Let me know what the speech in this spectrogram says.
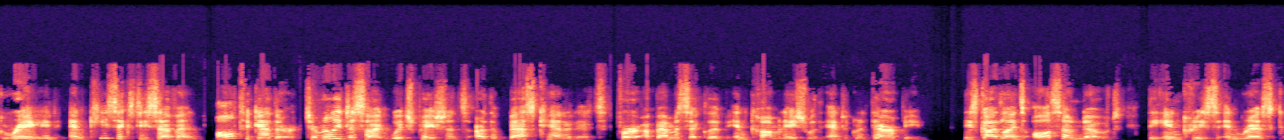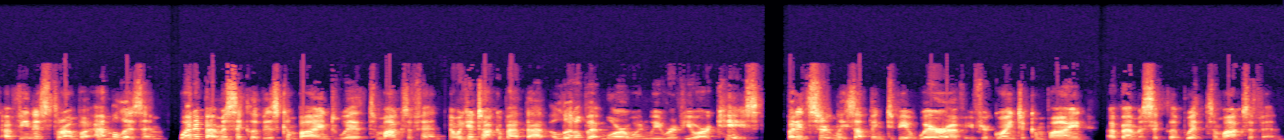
grade, and Ki67 all together to really decide which patients are the best candidates for abemaciclib in combination with endocrine therapy. These guidelines also note the increase in risk of venous thromboembolism when abemaciclib is combined with tamoxifen, and we can talk about that a little bit more when we review our case. But it's certainly something to be aware of if you're going to combine abemaciclib with tamoxifen.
